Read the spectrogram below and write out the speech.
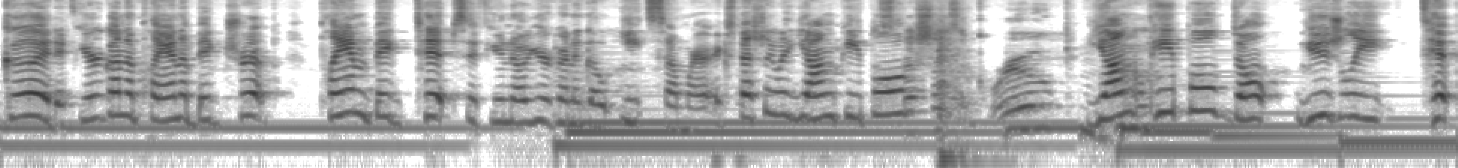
good. If you're gonna plan a big trip, plan big tips. If you know you're gonna go eat somewhere, especially with young people. Especially as a group. Young people don't usually tip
